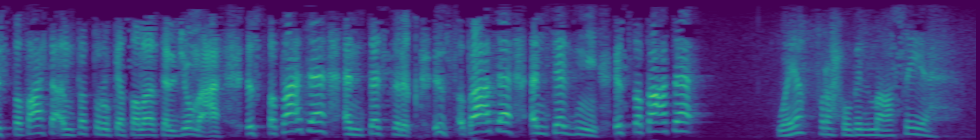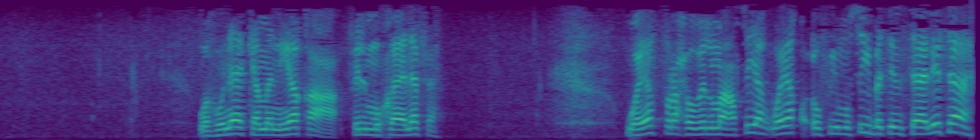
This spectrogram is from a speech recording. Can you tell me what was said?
استطعت أن تترك صلاة الجمعة؟ استطعت أن تسرق؟ استطعت أن تزني؟ استطعت ويفرح بالمعصية. وهناك من يقع في المخالفة ويفرح بالمعصية ويقع في مصيبة ثالثة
